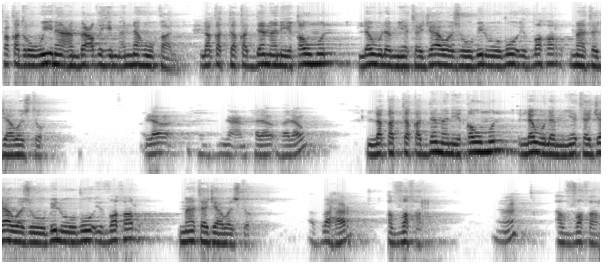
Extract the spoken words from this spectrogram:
فقد روينا عن بعضهم أنه قال لقد تقدمني قوم لو لم يتجاوزوا بالوضوء الظفر ما تجاوزته. لو نعم فلو, فلو. لقد تقدمني قوم لو لم يتجاوزوا بالوضوء الظفر ما تجاوزته. الظهر. الظفر. ها؟ الظفر.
